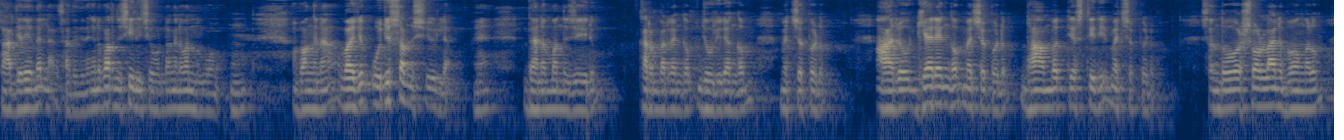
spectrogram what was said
സാധ്യതയെന്നല്ല സാധ്യത ഇങ്ങനെ പറഞ്ഞ് ശീലിച്ചുകൊണ്ട് അങ്ങനെ വന്നു പോകണം. അപ്പോൾ അങ്ങനെ വരും. ഒരു സംശയമില്ല ധനം വന്നു ചേരും. കർമ്മരംഗം ജോലി രംഗം മെച്ചപ്പെടും. ആരോഗ്യരംഗം മെച്ചപ്പെടും. ദാമ്പത്യ സ്ഥിതി മെച്ചപ്പെടും. സന്തോഷമുള്ള അനുഭവങ്ങളും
